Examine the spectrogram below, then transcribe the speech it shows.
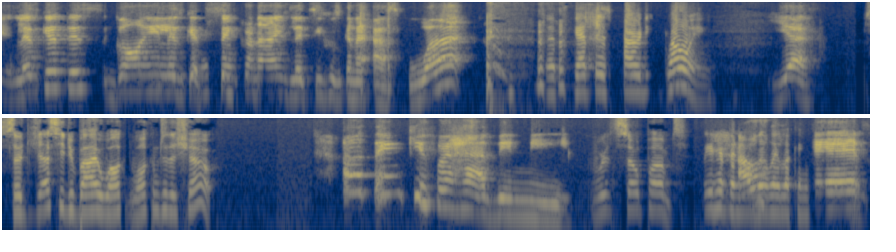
Okay, let's get this going. Let's get synchronized. Let's see who's gonna ask what. Let's get this party going. Yes. So Jesse Dubai, wel- welcome to the show. Oh, thank you for having me. We're so pumped. We have been I was really looking. And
